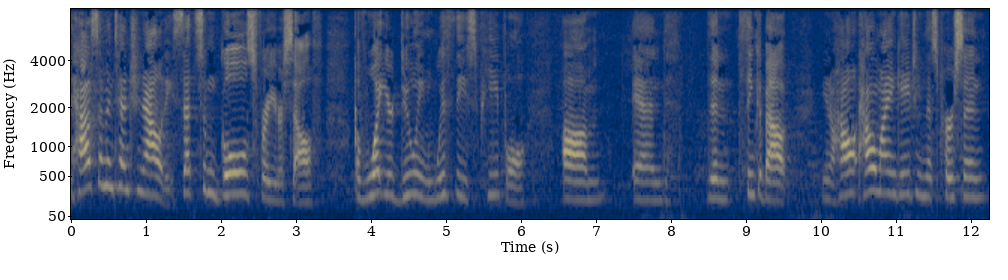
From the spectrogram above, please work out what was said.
have some intentionality, set some goals for yourself of what you're doing with these people, um, and then think about, you know, how, how am I engaging this person?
